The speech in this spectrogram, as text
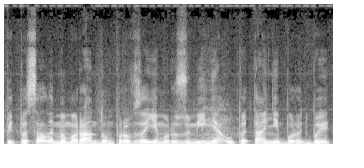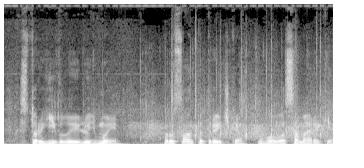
підписали меморандум про взаєморозуміння у питанні боротьби з торгівлею людьми. Руслан Петричка, Голос Америки.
